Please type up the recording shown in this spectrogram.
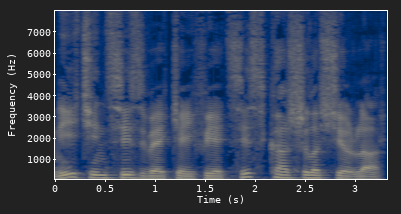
niçinsiz ve keyfiyetsiz karşılaşırlar.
